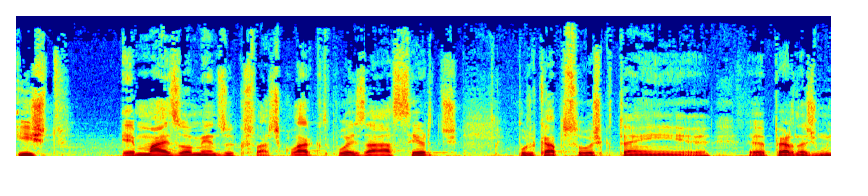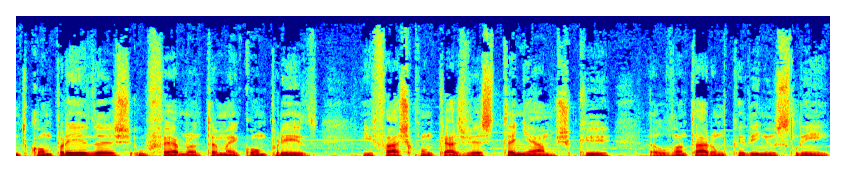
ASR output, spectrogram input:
Isto é mais ou menos o que se faz. Claro que depois há acertos, porque há pessoas que têm uh, pernas muito compridas, o fémur também comprido, e faz com que às vezes tenhamos que levantar um bocadinho o selim,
